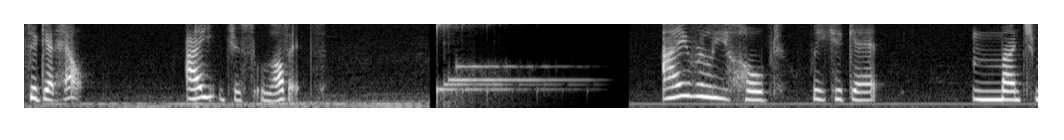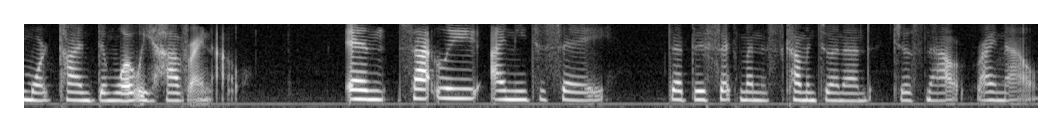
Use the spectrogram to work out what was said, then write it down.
to get help. I just love it. I really hoped we could get much more time than what we have right now. And sadly, I need to say that this segment is coming to an end just now, right now.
